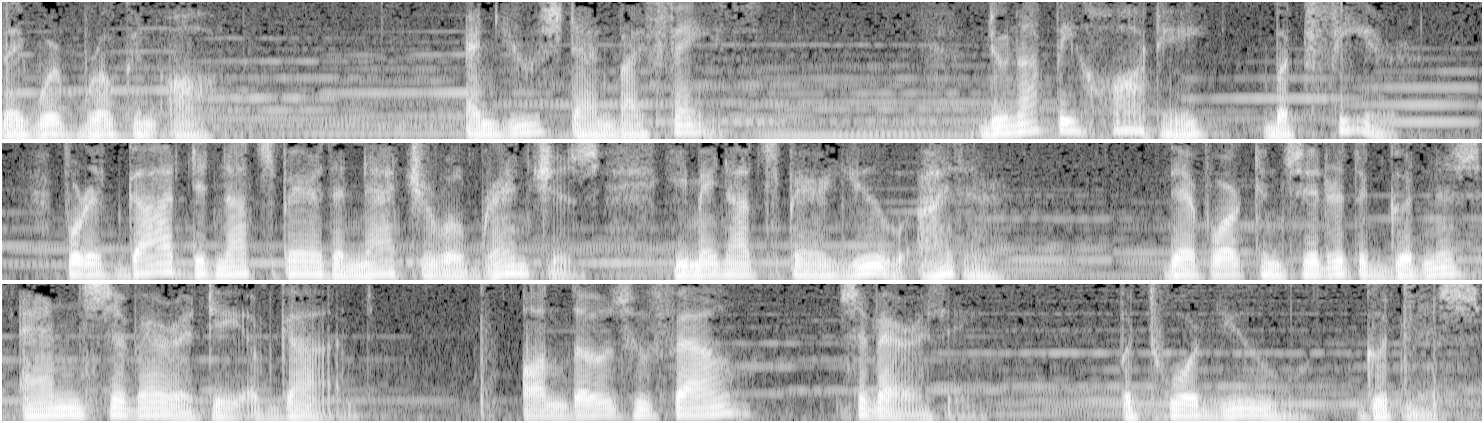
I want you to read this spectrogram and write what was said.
they were broken off. And you stand by faith. Do not be haughty, but fear. For if God did not spare the natural branches, he may not spare you either. Therefore consider the goodness and severity of God. On those who fell, severity, but toward you, goodness,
